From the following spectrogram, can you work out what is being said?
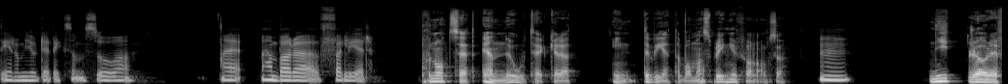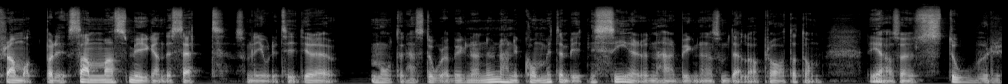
det de gjorde liksom. Så nej, han bara följer. På något sätt ännu otäckare att inte veta var man springer ifrån också. Mm. Ni rör er framåt på det, samma smygande sätt som ni gjorde tidigare mot den här stora byggnaden. Nu har ni kommit en bit, ni ser den här byggnaden som Della har pratat om. Det är alltså en stor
